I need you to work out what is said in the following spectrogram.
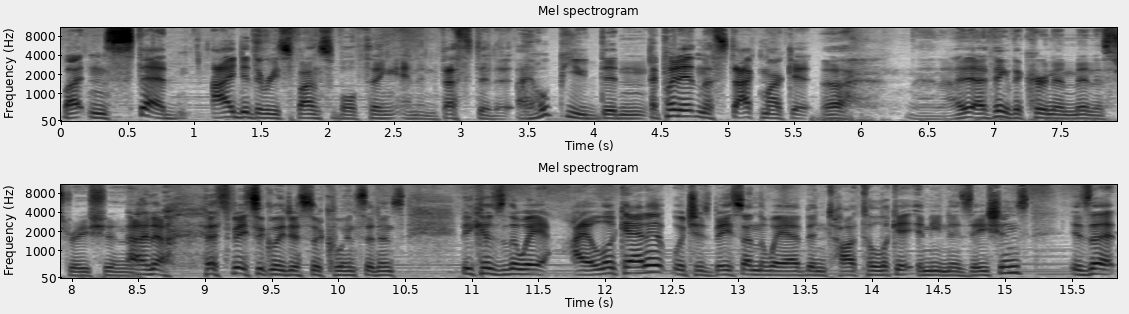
But instead, I did the responsible thing and invested it. I hope you didn't. I put it in the stock market. Ugh. Man, I, I, think the current administration. I know, it's basically just a coincidence because the way I look at it, which is based on the way I've been taught to look at immunizations, is that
